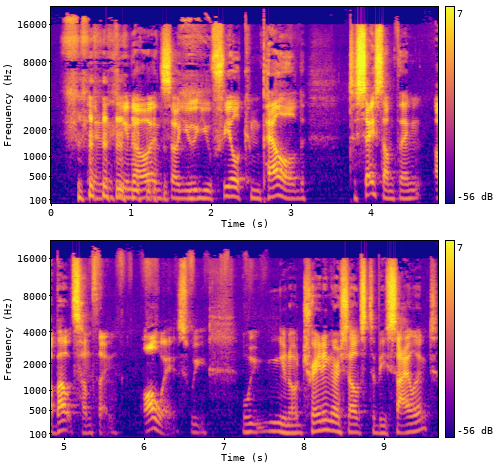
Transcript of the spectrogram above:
and, you know, and so you, you feel compelled to say something about something always. We, we you know training ourselves to be silent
